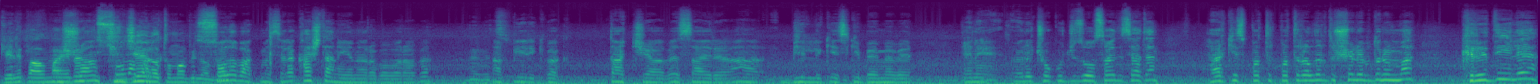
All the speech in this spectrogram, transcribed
gelip Almanya'da şu an ikinci el bak. otomobil alıyor. Sola bak mesela kaç tane yeni araba var abi? Evet. Bak bir iki bak. Dacia vesaire. Ha, birlik eski BMW. Yani öyle çok ucuz olsaydı zaten herkes patır patır alırdı. Şöyle bir durum var. Krediyle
